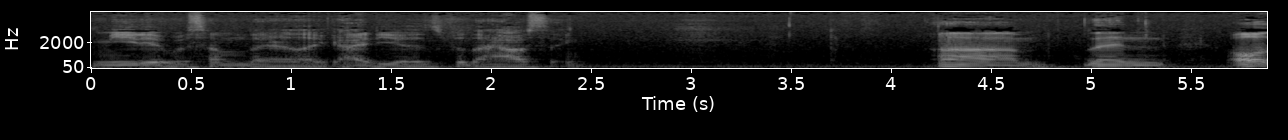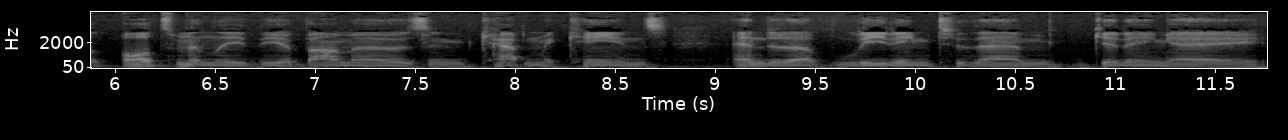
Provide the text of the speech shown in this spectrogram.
meet it with some of their like ideas for the housing. Um, then ultimately the Obama's and Captain McCain's ended up leading to them getting a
